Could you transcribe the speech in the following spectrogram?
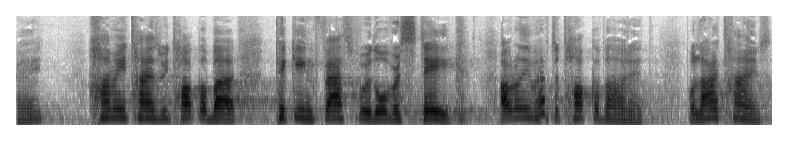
Right? How many times we talk about picking fast food over steak? I don't even have to talk about it. But a lot of times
